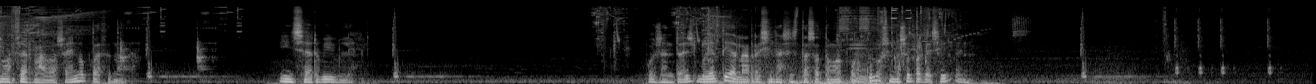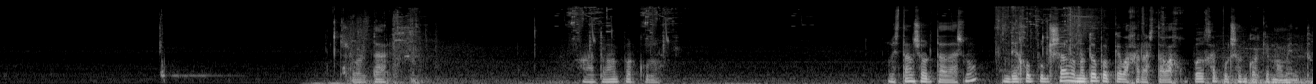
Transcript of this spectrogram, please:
No hacer nada, o sea, no puede hacer nada. Inservible. Pues entonces voy a tirar las resinas estas a tomar por culo, si no sé para qué sirven. Soltar. A tomar por culo. Están soltadas, ¿no? Dejo pulsado, no tengo por qué bajar hasta abajo. Puedo dejar pulsado en cualquier momento.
